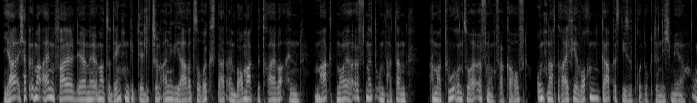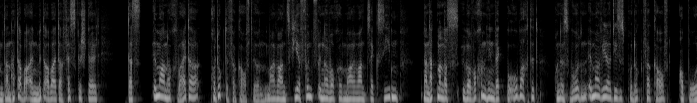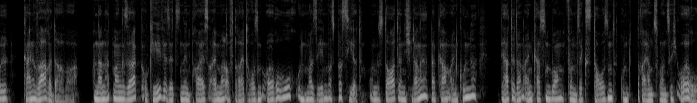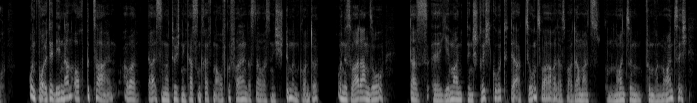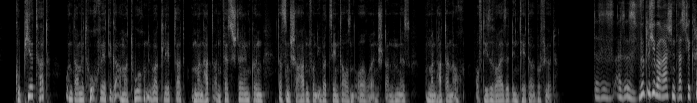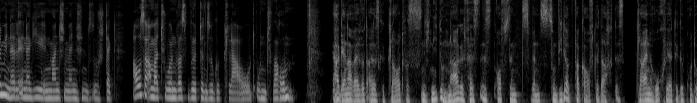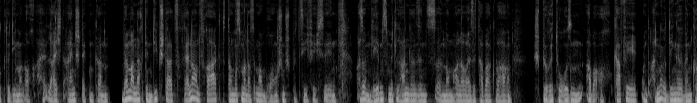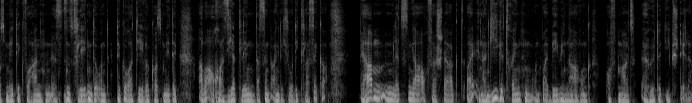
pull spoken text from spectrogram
Ja, ich habe immer einen Fall, der mir immer zu denken gibt, der liegt schon einige Jahre zurück. Da hat ein Baumarktbetreiber einen Markt neu eröffnet und hat dann Armaturen zur Eröffnung verkauft. Und nach drei, vier Wochen gab es diese Produkte nicht mehr. Und dann hat aber ein Mitarbeiter festgestellt, dass immer noch weiter Produkte verkauft werden. Mal waren es vier, fünf in der Woche, mal waren es sechs, sieben. Dann hat man das über Wochen hinweg beobachtet und es wurden immer wieder dieses Produkt verkauft, obwohl keine Ware da war. Und dann hat man gesagt, okay, wir setzen den Preis einmal auf 3000 Euro hoch und mal sehen, was passiert. Und es dauerte nicht lange, da kam ein Kunde, der hatte dann einen Kassenbon von 6.023 Euro und wollte den dann auch bezahlen. Aber da ist natürlich den Kassenkräften aufgefallen, dass da was nicht stimmen konnte. Und es war dann so, dass äh, jemand den Strichcode der Aktionsware, das war damals 1995, kopiert hat und damit hochwertige Armaturen überklebt hat. Und man hat dann feststellen können, dass ein Schaden von über 10.000 Euro entstanden ist. Und man hat dann auch auf diese Weise den Täter überführt. Das ist, also ist wirklich überraschend, was für kriminelle Energie in manchen Menschen so steckt. Außer Armaturen, was wird denn so geklaut und warum? Ja, generell wird alles geklaut, was nicht nied- und nagelfest ist. Oft sind es, wenn es zum Wiederverkauf gedacht ist, kleine, hochwertige Produkte, die man auch leicht einstecken kann. Wenn man nach den Diebstahlsrennern fragt, dann muss man das immer branchenspezifisch sehen. Also im Lebensmittelhandel sind es äh, normalerweise Tabakwaren Spiritosen, aber auch Kaffee und andere Dinge, wenn Kosmetik vorhanden ist. Das sind pflegende und dekorative Kosmetik, aber auch Rasierklingen, das sind eigentlich so die Klassiker. Wir haben im letzten Jahr auch verstärkt bei Energiegetränken und bei Babynahrung oftmals erhöhte Diebstähle.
